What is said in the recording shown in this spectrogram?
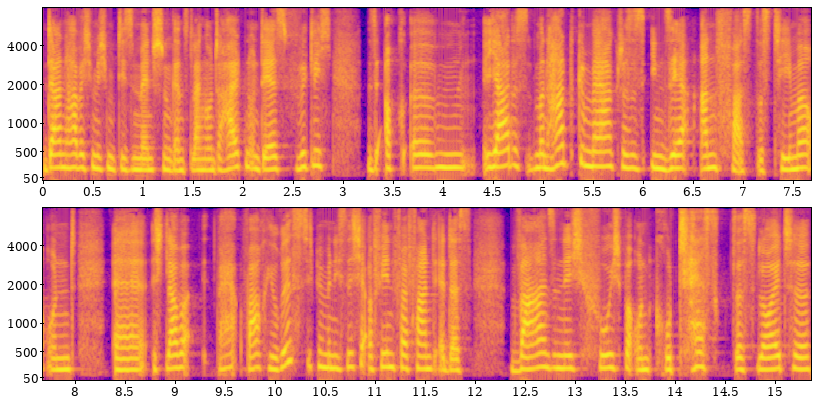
dann habe ich mich mit diesem Menschen ganz lange unterhalten und der ist wirklich auch ähm, ja, das man hat gemerkt, dass es ihn sehr anfasst das Thema und äh, ich glaube, er war auch Jurist, ich bin mir nicht sicher. Auf jeden Fall fand er das wahnsinnig furchtbar und grotesk, dass Leute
